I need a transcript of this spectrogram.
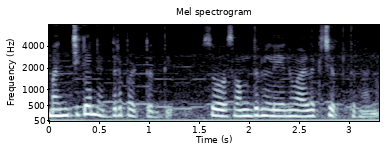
మంచిగా నిద్ర పట్టుద్ది. సో సముద్రం లేని వాళ్ళకి చెప్తున్నాను.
